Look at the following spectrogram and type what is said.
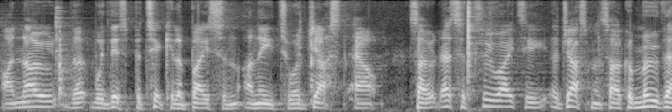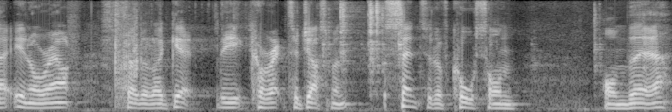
I know that with this particular basin I need to adjust out. So that's a 280 adjustment so I can move that in or out so that I get the correct adjustment centered of course on, on there.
